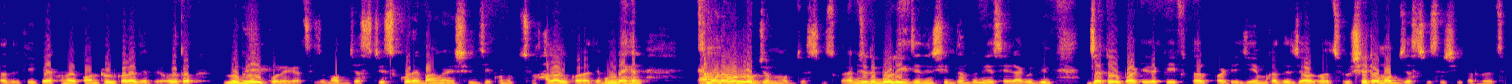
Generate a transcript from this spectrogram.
তাদেরকে কি এখন আর কন্ট্রোল করা যাবে? ওরা তো লোভেই পড়ে গেছে যে মব জাস্টিস করে বাংলাদেশের যে কোনো কিছু হালাল করা যায় এবং দেখেন, এমন এমন লোকজন মব জাস্টিস করে। আমি যদি বলি, যেদিন সিদ্ধান্ত নিয়েছে, এর আগের দিন জাতীয় পার্টির একটা ইফতার পার্টি জি এম কাদের যাওয়ার কথা ছিল, সেটাও মব জাস্টিসের শিকার হয়েছে।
